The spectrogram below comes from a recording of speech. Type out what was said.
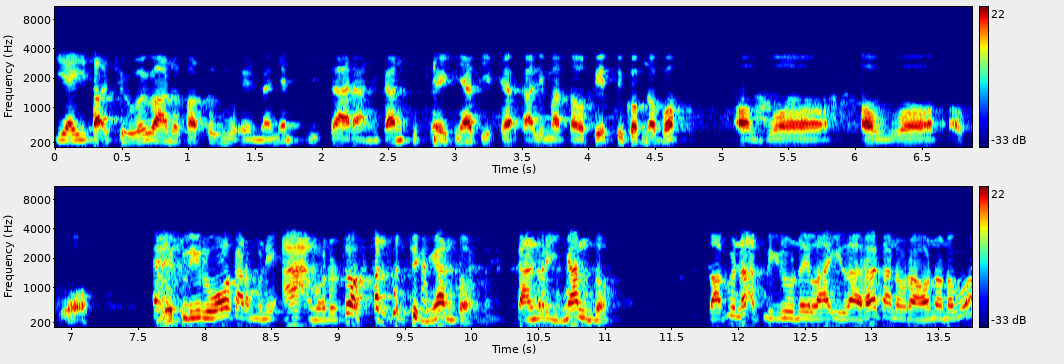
Kiai sak Jawa wa anu fatul mu'in disarankan sebaiknya tidak kalimat tauhid cukup napa? Allah, Allah, Allah. Ya keliru kan muni ah ngono tok kan sedengan to. Kan ringan to. Tapi nak keliru la ilaha kan ora ono napa?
